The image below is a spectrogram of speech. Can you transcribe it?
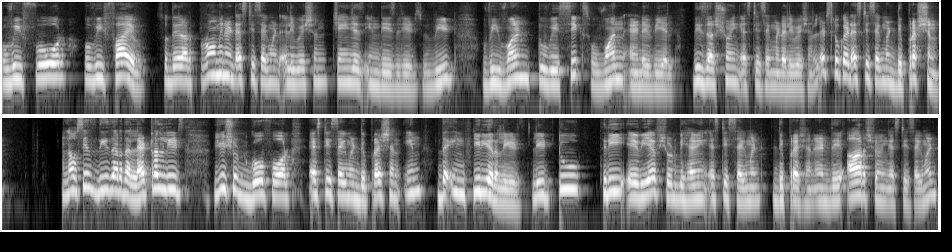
V4, V5. So there are prominent ST segment elevation changes in these leads. V, V1 to V6, 1 and AVL. These are showing ST segment elevation. Let's look at ST segment depression. Now since these are the lateral leads, you should go for ST segment depression in the inferior leads. Lead 2, 3 AVF should be having ST segment depression and they are showing ST segment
